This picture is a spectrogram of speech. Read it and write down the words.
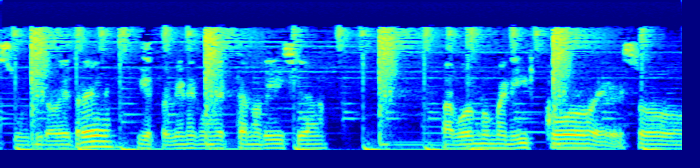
su tiro de tres y después viene con esta noticia, pagó un menisco, eso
